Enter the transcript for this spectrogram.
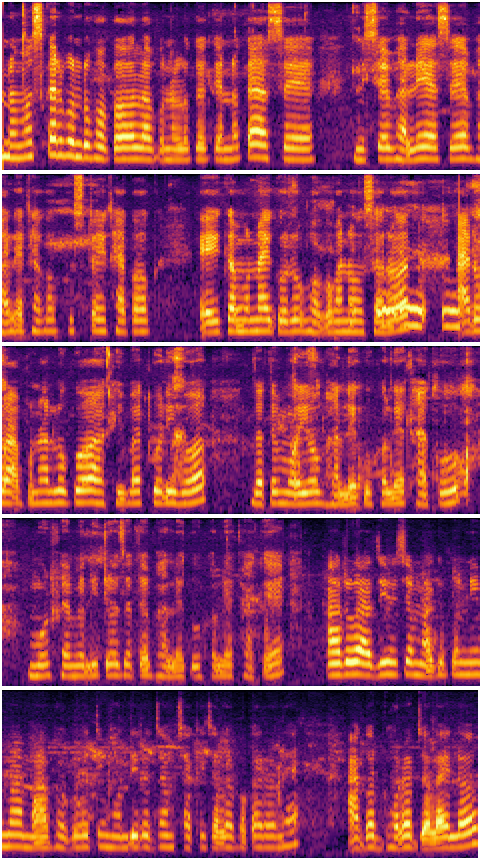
নমস্কাৰ বন্ধুসকল আপোনালোকে কেনেকুৱা আছে? নিশ্চয় ভালে আছে ভালে থাকক সুস্থই থাকক। এই কামনাই কৰোঁ ভগৱানৰ ওচৰত। আৰু আপোনালোকেও আশীৰ্বাদ কৰিব যাতে ময়ো ভালে কুশলে থাকোঁ মোৰ ফেমিলিটোও যাতে ভালে কুশলে থাকে। আৰু আজি হৈছে মাঘী পূৰ্ণিমা মা ভগৱতী মন্দিৰত যাম চাকি জ্বলাবৰ কাৰণে। আগত ঘৰত জ্বলাই লওঁ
